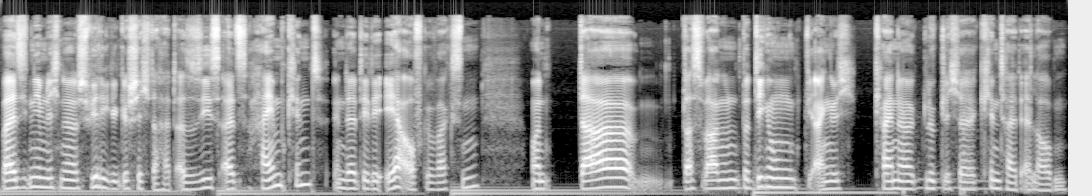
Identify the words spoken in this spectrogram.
weil sie nämlich eine schwierige Geschichte hat. Also sie ist als Heimkind in der DDR aufgewachsen und da, das waren Bedingungen, die eigentlich keine glückliche Kindheit erlauben.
